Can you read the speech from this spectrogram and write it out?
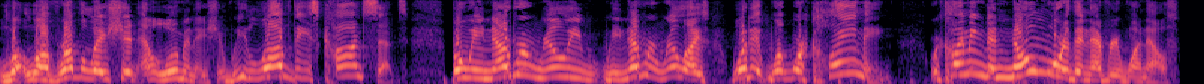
lo- love revelation and illumination. We love these concepts, but we never really, we never realize what it, what we're claiming. We're claiming to know more than everyone else.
